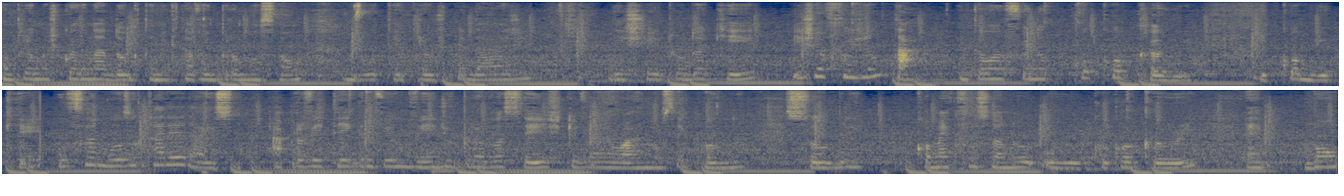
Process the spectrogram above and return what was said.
comprei umas coisas na Dog também que tava em promoção, voltei pra hospedagem, deixei tudo aqui e já fui jantar. Então eu fui no Kokokami e comi o quê? O famoso careraiço. Aproveitei e gravei um vídeo pra vocês que vai ao ar não sei quando sobre como é que funciona o Coco Curry. É bom,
